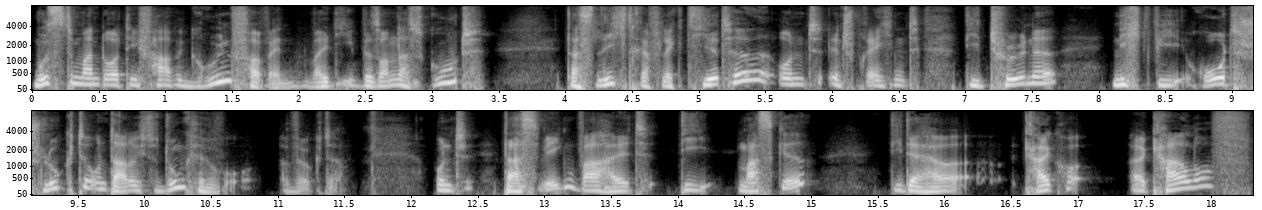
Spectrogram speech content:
musste man dort die Farbe Grün verwenden, weil die besonders gut das Licht reflektierte und entsprechend die Töne nicht wie rot schluckte und dadurch so dunkel wirkte. Und deswegen war halt die Maske, die der Herr Kalko äh, Karloff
